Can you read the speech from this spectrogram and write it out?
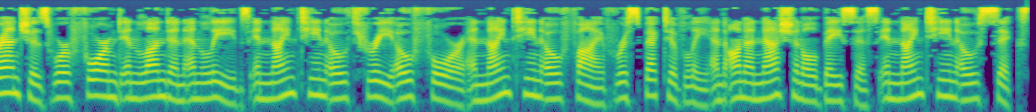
Branches were formed in London and Leeds in 1903–04 and 1905 respectively and on a national basis in 1906.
